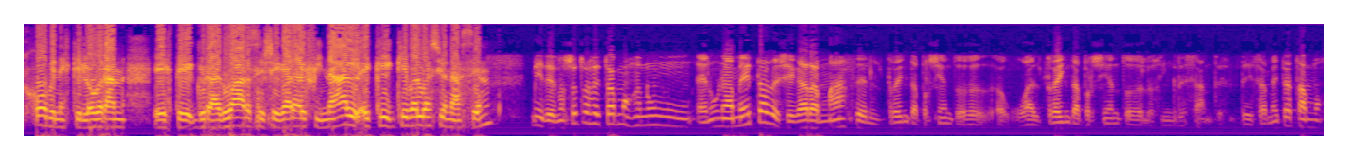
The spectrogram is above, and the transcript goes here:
jóvenes que logran este, graduarse, llegar al final, eh, ¿qué, qué evaluación hacen? Mire, nosotros estamos en, un, en una meta de llegar a más del 30% o al 30% de los ingresantes. De esa meta estamos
